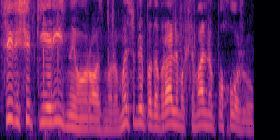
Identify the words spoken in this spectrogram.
Ці решітки є різного розміру. Ми собі подобрали максимально похожу,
